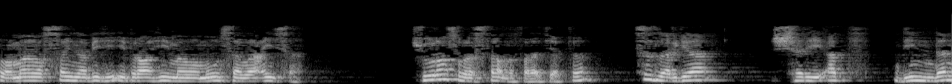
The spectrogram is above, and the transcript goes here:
وما وصينا به إبراهيم وموسى وعيسى shuro surasida alloh taolo aytyapti sizlarga shariat dindan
